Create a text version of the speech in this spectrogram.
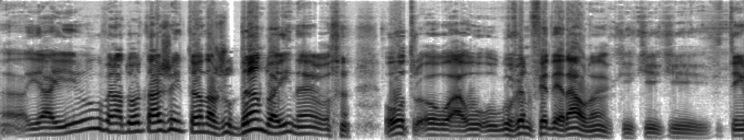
Uh, e aí o governador está ajeitando, ajudando aí, né, outro, o, o, o governo federal, né, que, que, que tem,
